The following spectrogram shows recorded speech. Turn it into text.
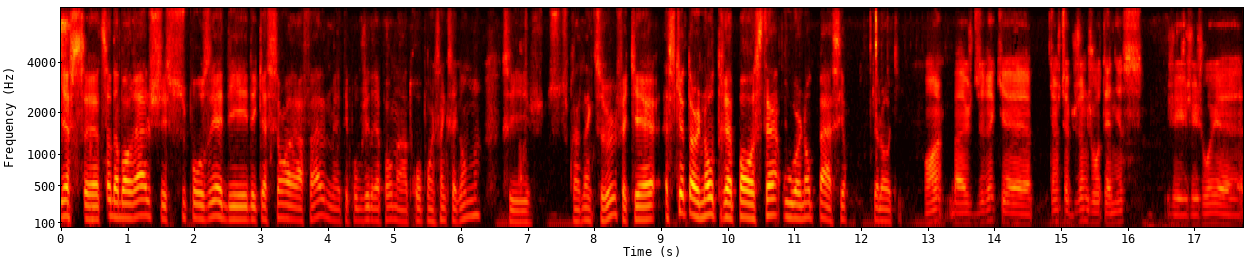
Yes, euh, tir de barrage, c'est supposé être des, des, questions à rafale, mais tu n'es pas obligé de répondre en 3,5 secondes. Tu, prends le temps que tu veux. Fait que, est-ce que tu as un autre passe-temps ou une autre passion que le hockey? Ouais, ben, je dirais que quand j'étais plus jeune, je jouais au tennis. J'ai joué, euh,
